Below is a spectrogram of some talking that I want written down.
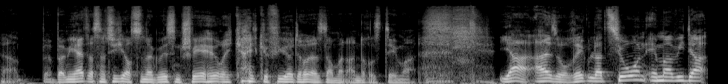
Ja, bei mir hat das natürlich auch zu einer gewissen Schwerhörigkeit geführt, aber das ist nochmal ein anderes Thema. Ja, also Regulation immer wieder,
